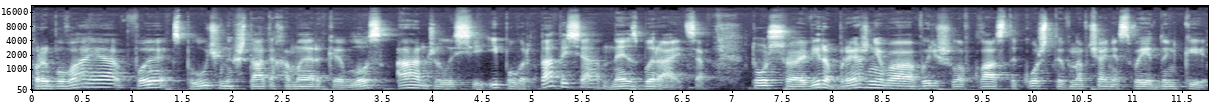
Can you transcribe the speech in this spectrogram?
перебуває в Сполучених Штатах Америки в Лос-Анджелесі і повертатися не збирається. Тож е, Віра Брежнєва вирішила вкласти кошти в навчання своєї доньки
